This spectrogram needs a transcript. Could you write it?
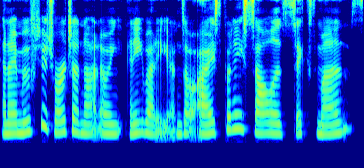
and I moved to Georgia not knowing anybody. And so I spent a solid six months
